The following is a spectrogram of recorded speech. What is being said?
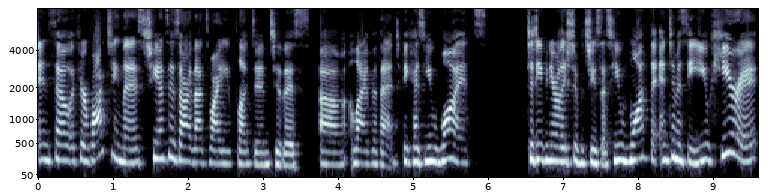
And so if you're watching this, chances are that's why you plugged into this um, live event because you want to deepen your relationship with Jesus. You want the intimacy. You hear it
